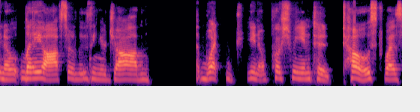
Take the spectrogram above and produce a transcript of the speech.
you know layoffs or losing your job what you know pushed me into toast was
